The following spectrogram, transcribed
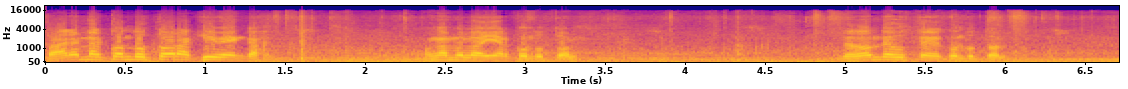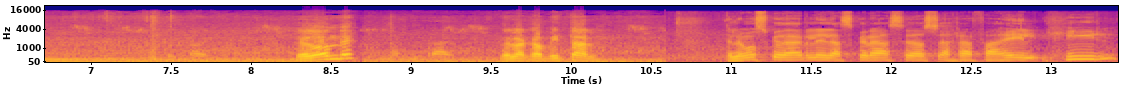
Páreme el conductor aquí, venga. Póngamelo ahí al conductor. ¿De dónde es usted, conductor? ¿De dónde? De la capital. Tenemos que darle las gracias a Rafael Gil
